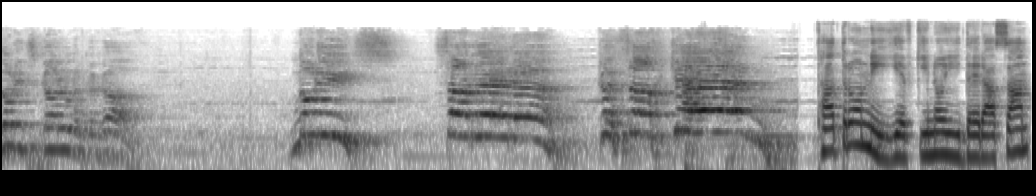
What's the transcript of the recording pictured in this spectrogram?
նորից գարունը կգա։ Նորից ծառերը կծաղկեն։ Թատրոնի եւ կինոյի դերասան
